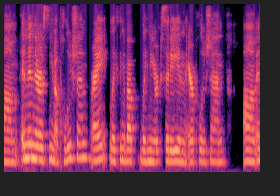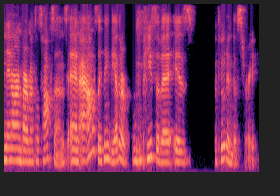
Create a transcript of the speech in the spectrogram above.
Um, and then there's, you know, pollution, right? Like think about like New York City and air pollution. Um, and then our environmental toxins. And I honestly think the other piece of it is the food industry.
